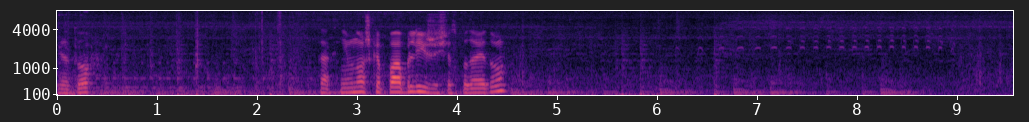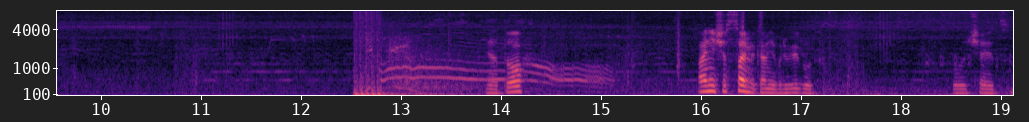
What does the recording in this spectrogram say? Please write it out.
Готов. Так, немножко поближе сейчас подойду. Готов. Они сейчас сами ко мне прибегут. Получается.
